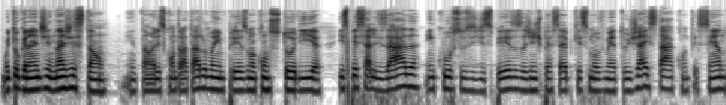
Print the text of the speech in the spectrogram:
muito grande na gestão. Então, eles contrataram uma empresa, uma consultoria especializada em custos e despesas. A gente percebe que esse movimento já está acontecendo.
